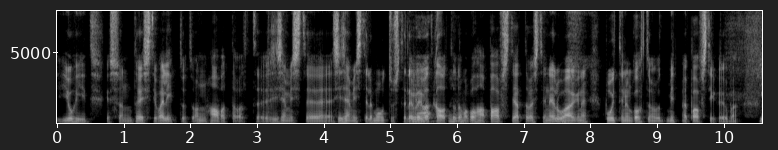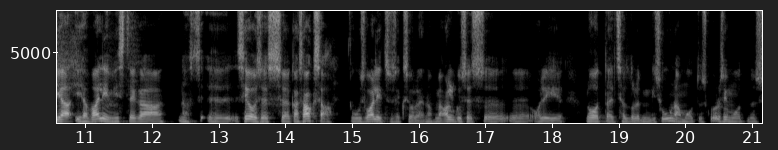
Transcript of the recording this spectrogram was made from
juhid, kes on tõesti valitud, on haavatavalt sisemiste, sisemistele muutustele, võivad kaotada oma koha. paavst teatavasti on eluaegne, Putin on kohtunud mitme paavstiga juba. ja, ja valimistega noh, seoses ka Saksa uus valitsus, eks ole, noh, me alguses oli loota, et seal tuleb mingi suunamuutus, kursimuutus.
